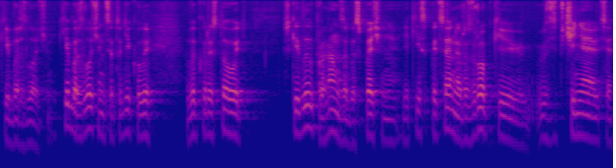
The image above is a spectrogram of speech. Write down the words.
кіберзлочин. Кіберзлочин це тоді, коли використовують шкідливе програмне забезпечення, які спеціальні розробки вчиняються,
